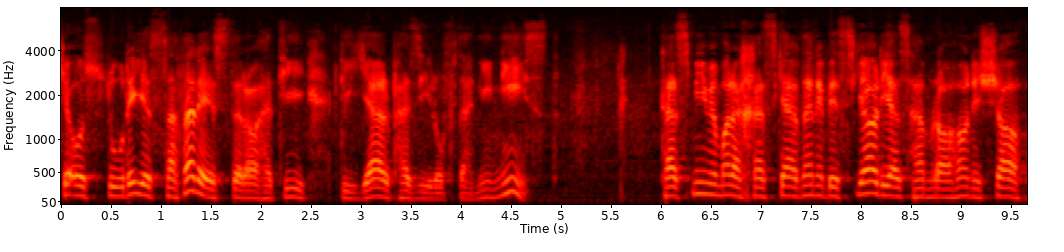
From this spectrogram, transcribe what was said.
که استوره سفر استراحتی دیگر پذیرفتنی نیست. تصمیم مرخص کردن بسیاری از همراهان شاه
